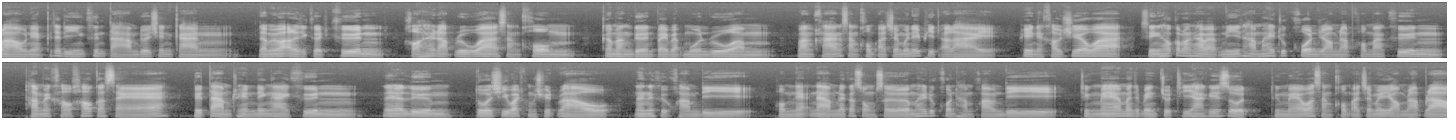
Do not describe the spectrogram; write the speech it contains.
เราเนี่ยก็จะดียิ่งขึ้นตามด้วยเช่นกัน แล้วไม่ว่าอะไรจะเกิดขึ้น ขอให้รับรู้ว่าสังคมกำลังเดินไปแบบมวลรวม บางครั้งสังคมอาจจะไม่ได้ผิดอะไร เพียงแต่เขาเชื่อว่าสิ่งเขากำลังทำแบบนี้ทำให้ทุกคนยอมรับเขามากขึ้นทำให้เขาเข้ากระแส หรือตามเทรนด์ได้ง่ายขึ้นและอย่าลืมตัวชี้วัดของชีวิตเรา นั่นก็คือความดี ผมแนะนำและก็ส่งเสริมให้ทุกคนทำความดี ถึงแม้มันจะเป็นจุดที่ยากที่สุด ถึงแม้ว่าสังคมอาจจะไม่ยอมรับเรา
